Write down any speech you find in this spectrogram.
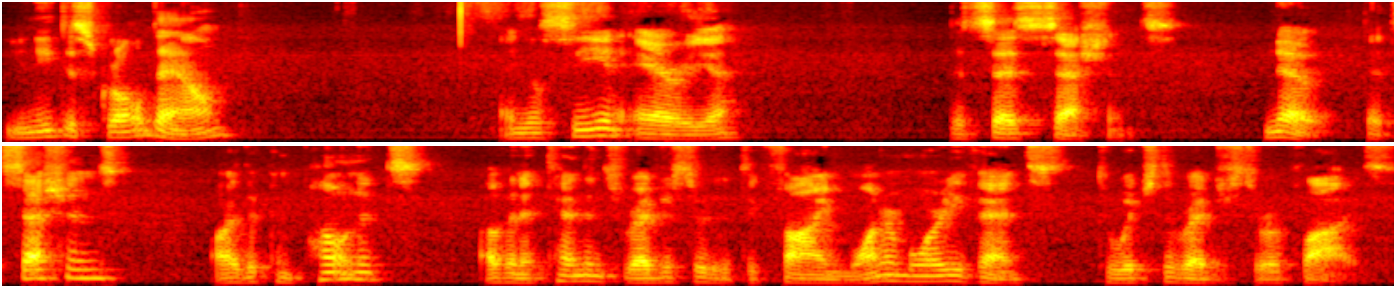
You need to scroll down and you'll see an area that says Sessions. Note that sessions are the components of an attendance register that define one or more events to which the register applies.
